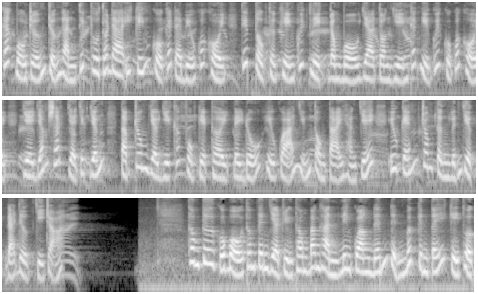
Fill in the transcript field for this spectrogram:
các bộ trưởng trưởng ngành tiếp thu tối đa ý kiến của các đại biểu Quốc hội, tiếp tục thực hiện quyết liệt, đồng bộ và toàn diện các nghị quyết của Quốc hội về giám sát và chất vấn, tập trung vào việc khắc phục kịp thời, đầy đủ, hiệu quả những tồn tại, hạn chế, yếu kém trong từng lĩnh vực đã được chỉ rõ. Thông tư của Bộ Thông tin và Truyền thông ban hành liên quan đến định mức kinh tế kỹ thuật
